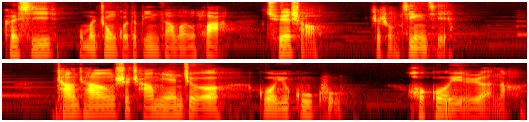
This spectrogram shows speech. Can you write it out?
可惜，我们中国的殡葬文化缺少这种境界，常常使长眠者过于孤苦，或过于热闹。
